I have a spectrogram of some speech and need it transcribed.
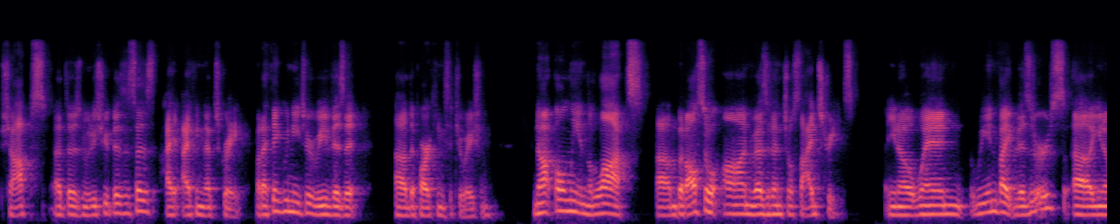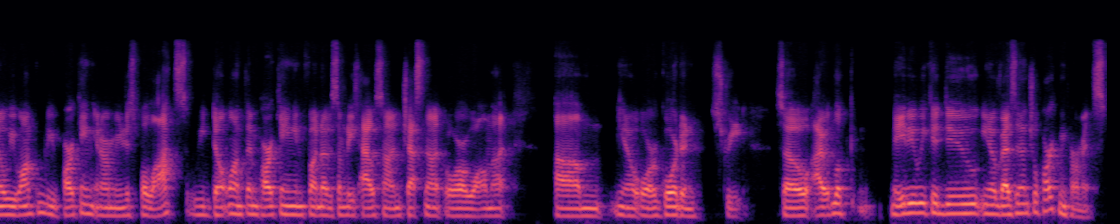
shops at those Moody Street businesses, I, I, think that's great. But I think we need to revisit uh, the parking situation, not only in the lots, um, but also on residential side streets you know, when we invite visitors, uh, you know, we want them to be parking in our municipal lots. We don't want them parking in front of somebody's house on Chestnut or Walnut, um, you know, or Gordon Street. So I would look, maybe we could do, you know, residential parking permits.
